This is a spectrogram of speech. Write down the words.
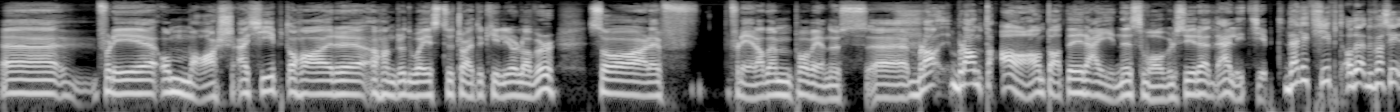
Eh, fordi om Mars er kjipt og har eh, 100 ways to try to kill your lover, så er det flere av dem på Venus. Eh, blant annet at det regner svovelsyre. Det er litt kjipt. Det er litt kjipt. og det, du kan si,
